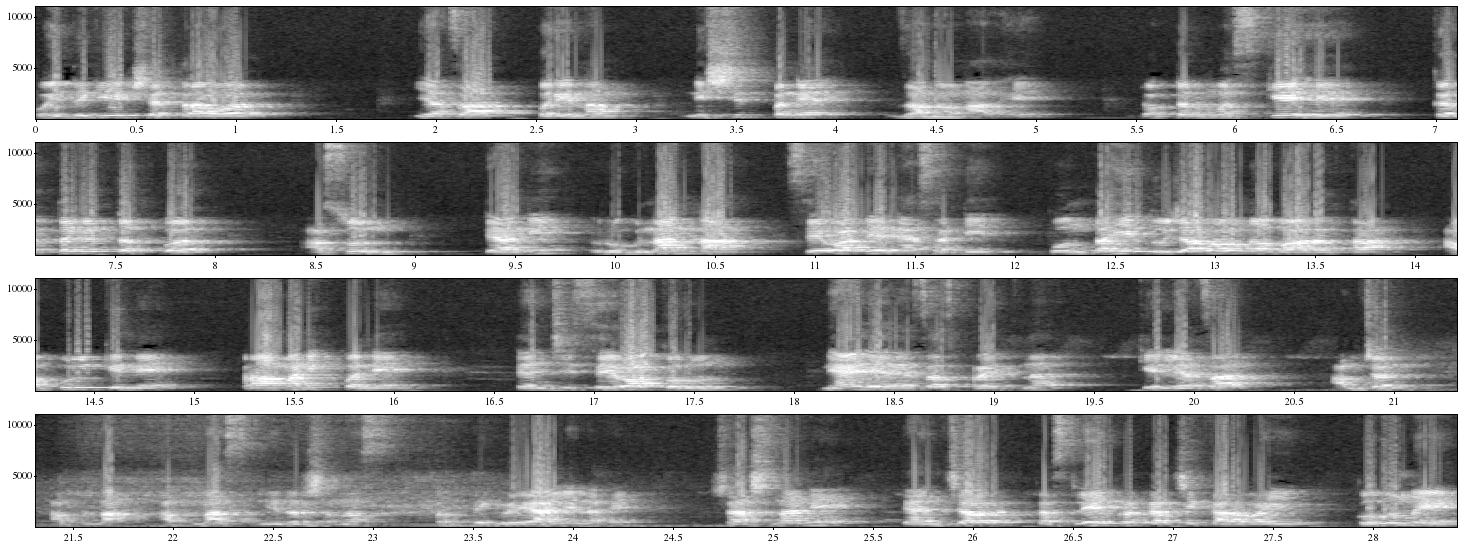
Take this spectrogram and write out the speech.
वैद्यकीय क्षेत्रावर याचा परिणाम निश्चितपणे जाणवणार आहे. डॉक्टर मस्के हे कर्तव्य तत्पर असून त्यांनी रुग्णांना सेवा देण्यासाठी कोणताही दुजाभाव न बाळगता आपुलकीने प्रामाणिकपणे त्यांची सेवा करून न्याय देण्याचाच प्रयत्न केल्याचा आमच्या आपणा आपणास निदर्शनास प्रत्येक वेळी आलेला आहे. शासनाने त्यांच्यावर कसल्याही प्रकारची कारवाई करू नये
